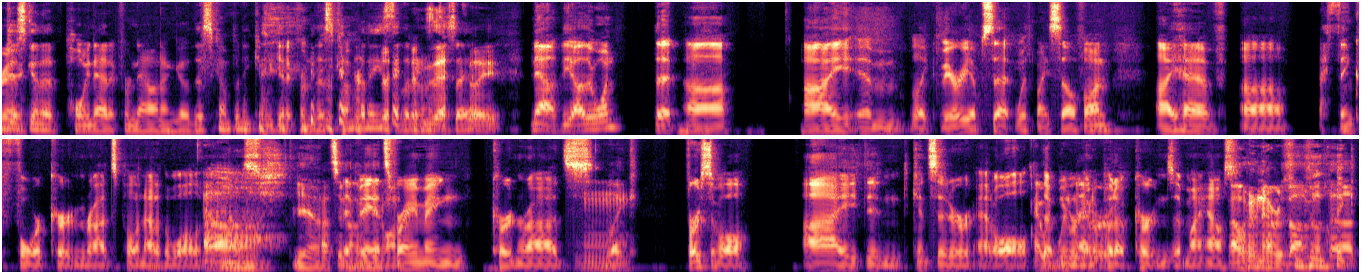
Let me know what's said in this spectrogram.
I'm just gonna point at it from now on and go, "This company, can we get it from this company?" so that I don't have to say it. exactly. Now, the other one that uh, I am like very upset with myself on, I have uh, I think four curtain rods pulling out of the wall in my house. Oh, yeah. that's another Advanced good one. framing curtain rods. Mm. Like, first of all, I didn't consider at all I that we were going to put up curtains at my house. I would have never thought about Like, that.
